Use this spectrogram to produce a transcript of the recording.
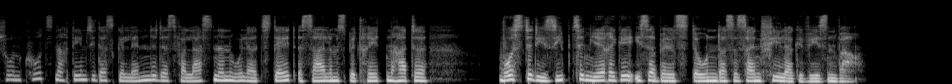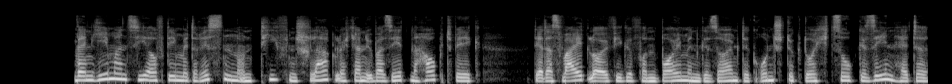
Schon kurz nachdem sie das Gelände des verlassenen Willard State Asylums betreten hatte, wusste die 17-jährige Isabel Stone, dass es ein Fehler gewesen war. Wenn jemand sie auf dem mit Rissen und tiefen Schlaglöchern übersäten Hauptweg, der das weitläufige von Bäumen gesäumte Grundstück durchzog, gesehen hätte,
